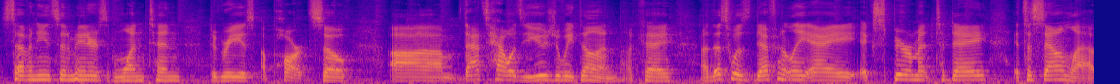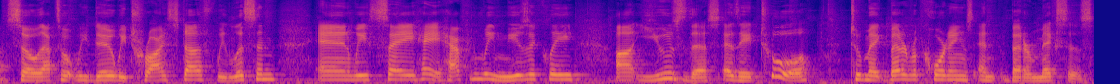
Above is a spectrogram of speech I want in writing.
17 centimeters and 110 degrees apart. So um, that's how it's usually done, okay? Uh, this was definitely a experiment today. It's a sound lab, so that's what we do. We try stuff, we listen, and we say, hey, how can we musically uh, use this as a tool to make better recordings and better mixes?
